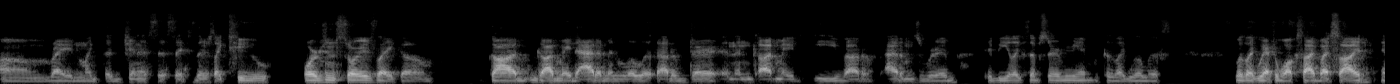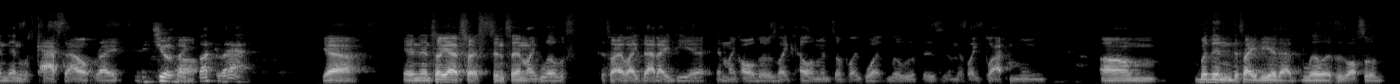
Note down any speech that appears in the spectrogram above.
um, right? And like the Genesis, there's like two origin stories. Like um, God, God made Adam and Lilith out of dirt, and then God made Eve out of Adam's rib to be like subservient because like Lilith was like we have to walk side by side, and then was cast out, right? She was like, um, "Fuck that." Yeah, and then so yeah, so since then like Lilith so I like that idea and like all those like elements of like what Lilith is and this like black moon. Um, but then this idea that Lilith is also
